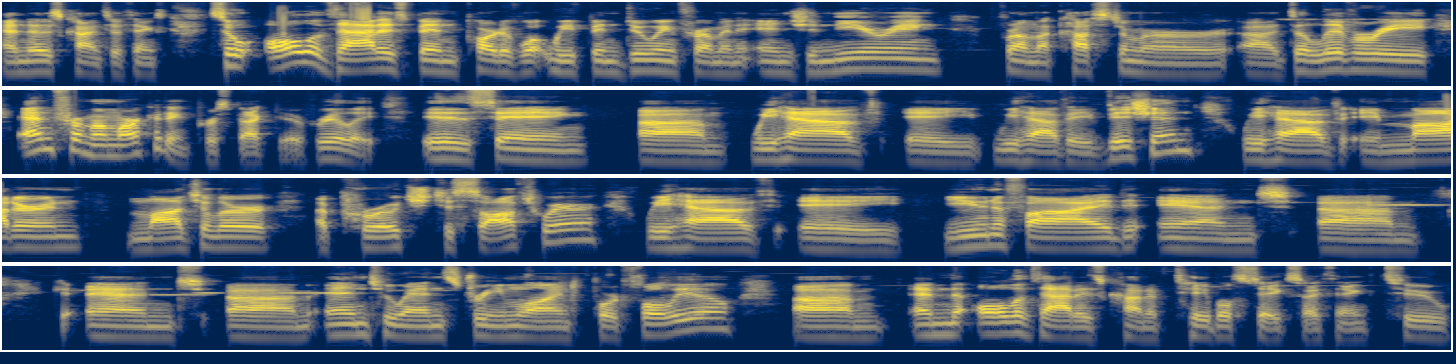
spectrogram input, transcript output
and those kinds of things. So all of that has been part of what we've been doing from an engineering, from a customer uh, delivery, and from a marketing perspective. Really, is saying um, we have a we have a vision, we have a modern modular approach to software. We have a unified and um, and um, end-to-end streamlined portfolio, um, and all of that is kind of table stakes, I think, to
